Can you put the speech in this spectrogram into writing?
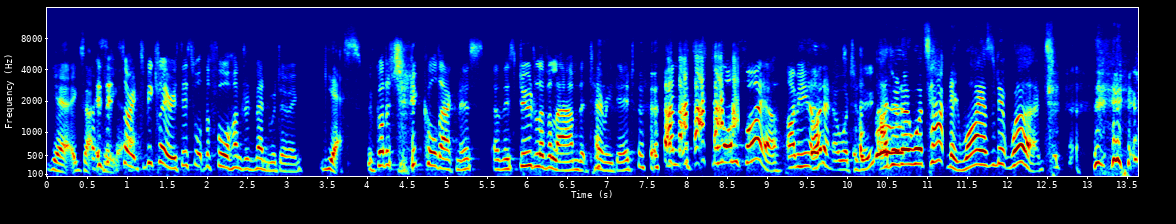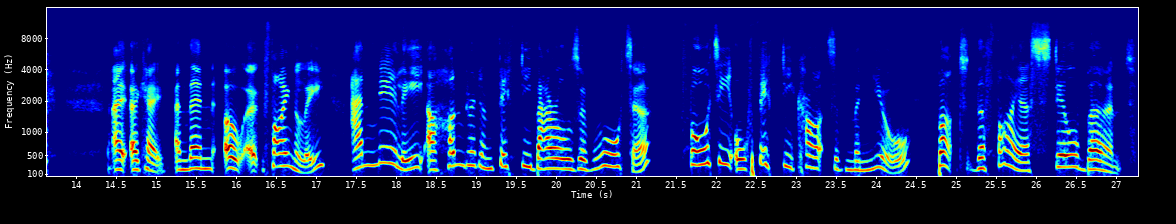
Yeah, exactly. Is it sorry to be clear? Is this what the 400 men were doing? Yes. We've got a chick called Agnes and this doodle of a lamb that Terry did, and it's still on fire. I mean, I don't know what to do. I don't know what's happening. Why hasn't it worked? I- okay, and then oh, uh, finally, and nearly 150 barrels of water, 40 or 50 carts of manure, but the fire still burnt.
